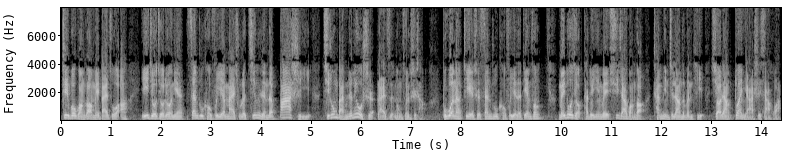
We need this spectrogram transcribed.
这波广告没白做啊！一九九六年，三株口服液卖出了惊人的八十亿，其中百分之六十来自农村市场。不过呢，这也是三株口服液的巅峰。没多久，它就因为虚假广告、产品质量的问题，销量断崖式下滑，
